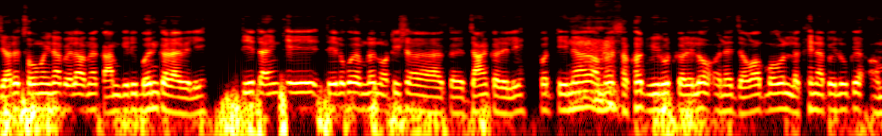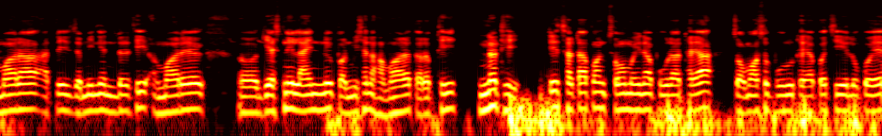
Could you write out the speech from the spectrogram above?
જ્યારે છ મહિના પહેલાં અમે કામગીરી બંધ કરાવેલી તે ટાઈમથી તે લોકોએ અમને નોટિસ જાણ કરેલી. પણ તેના અમે સખત વિરોધ કરેલો અને જવાબમાં પણ લખીને આપેલું કે અમારા આટલી જમીનની અંદરથી અમારે ગેસની લાઇનની પરમિશન અમારા તરફથી નથી. તે છતાં પણ છ મહિના પૂરા થયા. ચોમાસું પૂરું થયા પછી એ લોકોએ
